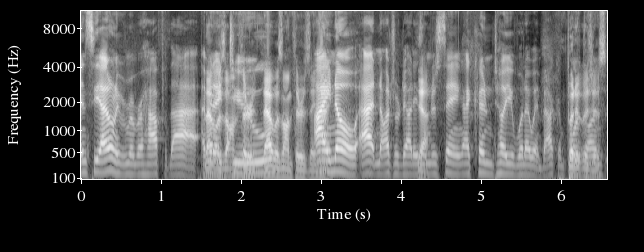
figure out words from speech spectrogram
And see, I don't even remember half of that. I That mean, was I on do. Thur- that was on Thursday Night. I know at Nacho Daddy's. Yeah. I'm just saying I couldn't tell you what I went back and forth. But it was on. just,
